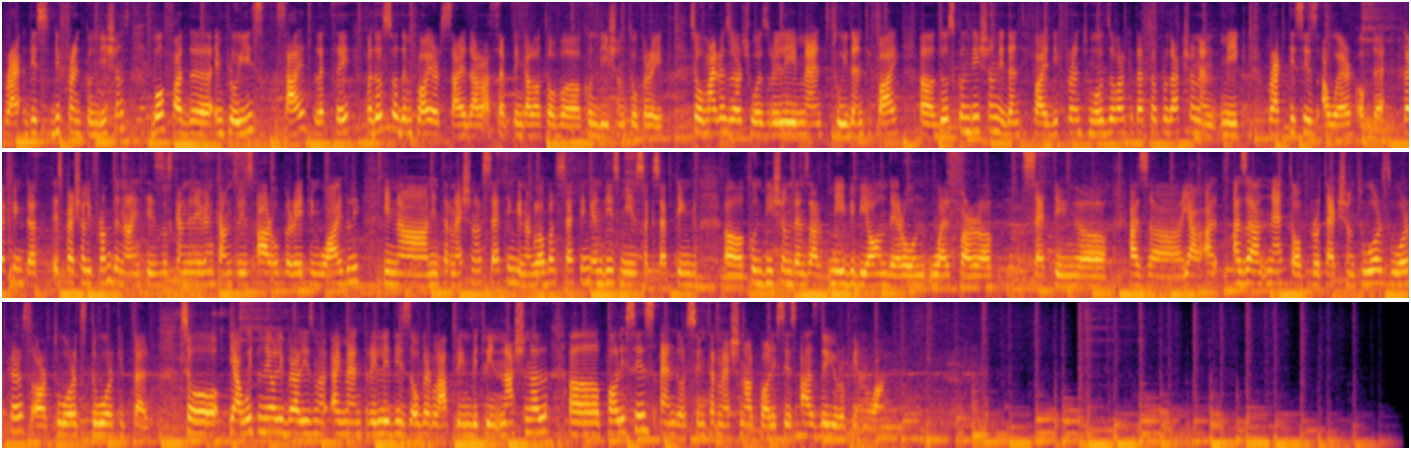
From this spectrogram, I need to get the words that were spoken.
different conditions, both at the employees side, let's say, but also the employer side are accepting a lot of uh, conditions to operate. So my research was really meant to identify uh, those conditions, identify different modes of architectural production and make practices aware of that. I think that especially from the 90s, Scandinavian countries are operating widely in an international setting, in a global setting, and this means accepting uh, conditions that are maybe beyond their own welfare uh, setting uh, as, a, yeah, as a net of protection towards workers or towards the work itself. So yeah, with neoliberalism I meant really this overlapping between national uh, policies and also international policies as the European one.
